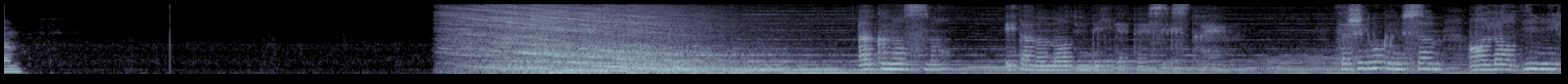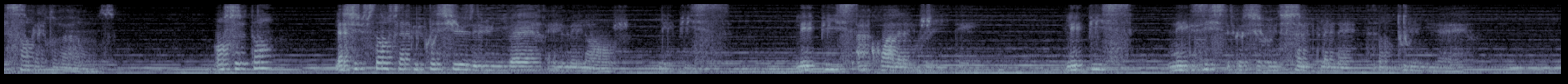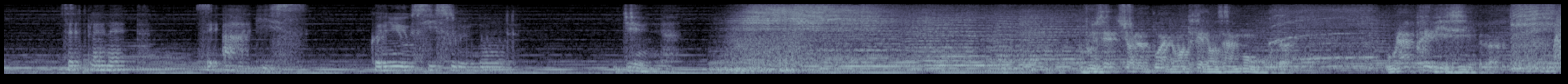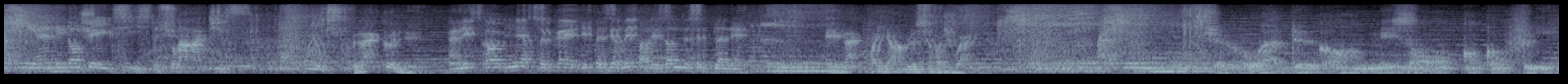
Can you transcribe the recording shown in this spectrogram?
Un commencement est un moment d'une délicatesse extrême. Sachez donc que nous sommes en l'an 10191. En ce temps, la substance la plus précieuse de l'univers est le mélange, l'épice. L'épice accroît la longévité. L'épice n'existe que sur une seule planète dans tout l'univers. Cette planète, c'est Arrakis, connue aussi sous le nom de Dune. Vous êtes sur le point d'entrer dans un monde ou l'imprévisible. Bien des dangers existent sur Arrakis. L'inconnu. Un extraordinaire secret a été préservé par les hommes de cette planète. Et l'incroyable se rejoignent. Je vois deux grandes maisons en conflit.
